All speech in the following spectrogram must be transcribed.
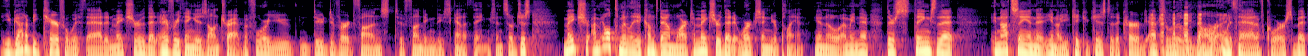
you've got to be careful with that and make sure that everything is on track before you do divert funds to funding these kind of things. And so just make sure I mean ultimately it comes down Mark to make sure that it works in your plan. You know, I mean there there's things that and not saying that you know you kick your kids to the curb absolutely don't Right. with that of course but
